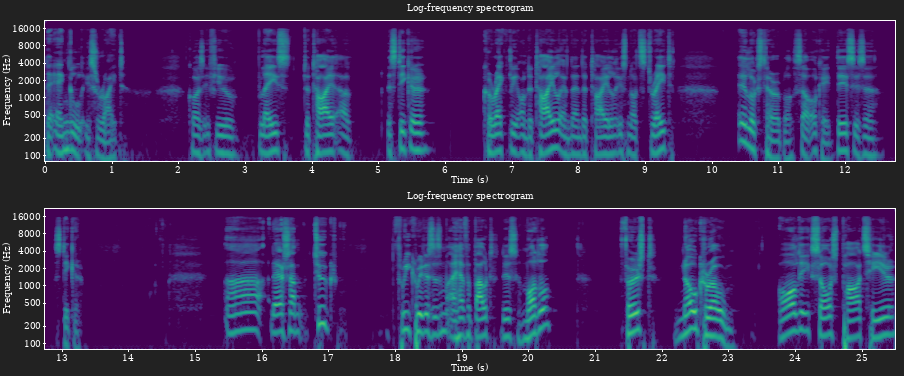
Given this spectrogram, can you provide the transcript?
the angle is right because if you place the tile uh, a sticker correctly on the tile and then the tile is not straight it looks terrible. So okay this is a sticker. Uh, there are some two three criticism I have about this model. First, no chrome. All the exhaust parts here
